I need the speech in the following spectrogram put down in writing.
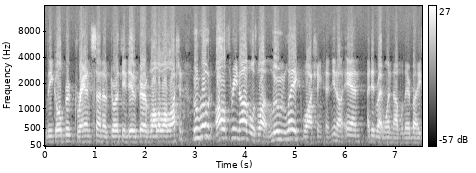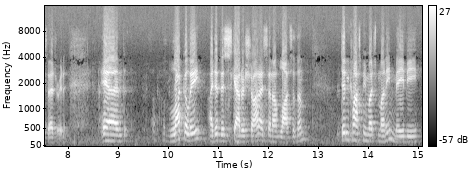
Lee Goldberg, grandson of Dorothy and David Bear of Walla Walla, Washington, who wrote all three novels while Loon Lake, Washington. You know, and I did write one novel there, but I exaggerated. And luckily, I did this scatter shot. I sent off lots of them. Didn't cost me much money, maybe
